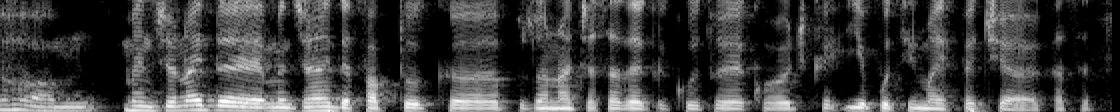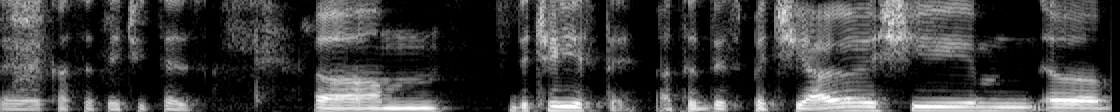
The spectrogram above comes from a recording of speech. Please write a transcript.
Um, menționai, de, menționai de faptul că zona aceasta de agricultură ecologică e puțin mai specială, ca să te, ca să te citez. Um, de ce este atât de specială și uh,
